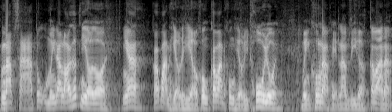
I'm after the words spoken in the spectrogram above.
lạp xả tụ mình đã nói rất nhiều rồi nhá. Các bạn hiểu thì hiểu không các bạn không hiểu thì thôi thôi. Mình không làm thể làm gì được các bạn ạ.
